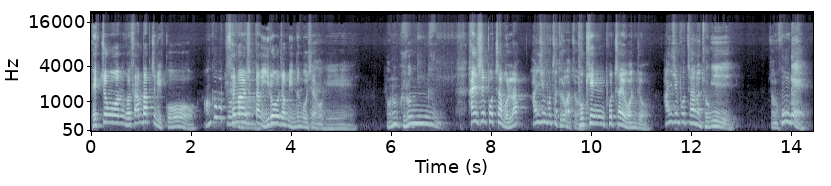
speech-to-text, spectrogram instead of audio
백종원 그 쌈밥집 있고 안 가봤죠. 새마을 저는. 식당 1호점 있는 곳이야 네. 거기. 저는 그런 한신 포차 몰라? 한신포차 들어갔죠. 부킹 포차의 원조. 한신포차는 저기 저는 홍대.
